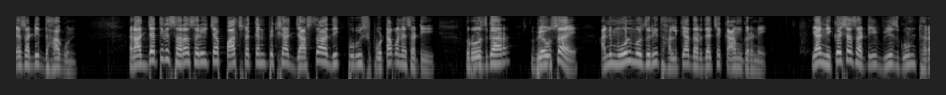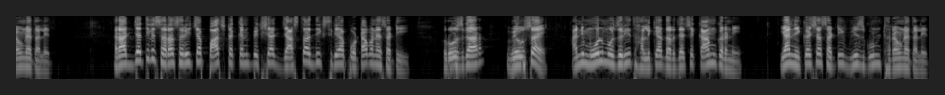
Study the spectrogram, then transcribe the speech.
यासाठी दहा गुण. राज्यातील सरासरीच्या पाच टक्क्यांपेक्षा जास्त अधिक पुरुष पोटापाण्यासाठी रोजगार व्यवसाय आणि मोलमजुरीत हलक्या दर्जाचे काम करणे या निकषासाठी वीस गुण ठरवण्यात आलेत. राज्यातील सरासरीच्या पाच टक्क्यांपेक्षा जास्त अधिक स्त्रिया पोटापाण्यासाठी रोजगार व्यवसाय आणि मोलमजुरीत हलक्या दर्जाचे काम करणे या निकषासाठी वीस गुण ठरवण्यात आलेत.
